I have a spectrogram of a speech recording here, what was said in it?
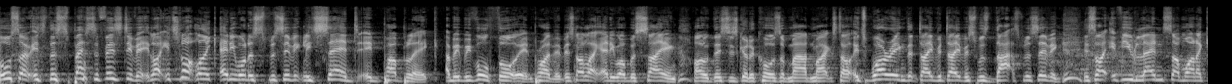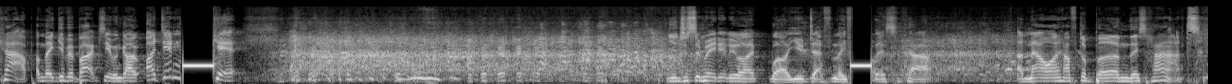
Also, it's the specificity of it. Like, it's not like anyone has specifically said in public. I mean, we've all thought it in private, but it's not like anyone was saying, "Oh, this is going to cause a Mad Max style." It's worrying that David Davis was that specific. It's like if you lend someone a cap and they give it back to you and go, "I didn't it." You're just immediately like, "Well, you definitely this cap," and now I have to burn this hat.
